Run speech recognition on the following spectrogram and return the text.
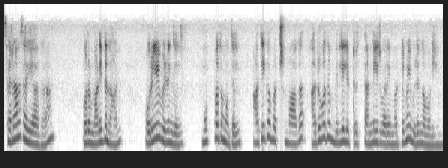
சராசரியாக ஒரு மனிதனால் ஒரே விழுங்கில் முப்பது முதல் அதிகபட்சமாக அறுபது மில்லி லிட்டர் தண்ணீர் வரை மட்டுமே விழுங்க முடியும்.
